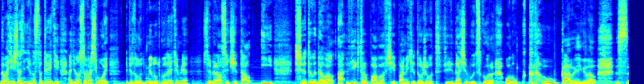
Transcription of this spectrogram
давайте сейчас не 93-й, а 98-й эпизод, минутку дайте мне, собирался, читал и все это выдавал. А Виктор Павлов, чьей памяти тоже вот передача будет скоро, он у, у Кары играл с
